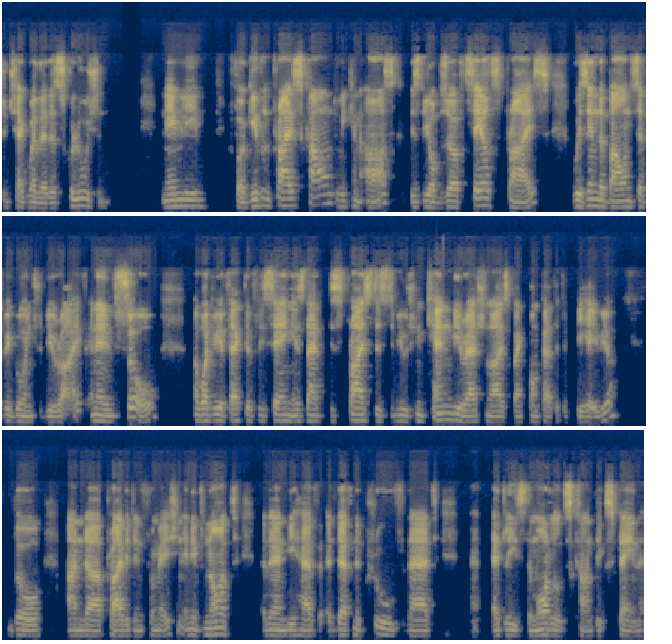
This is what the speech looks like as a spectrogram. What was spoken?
to check whether there's collusion. Namely, for a given price count, we can ask, is the observed sales price within the bounds that we're going to derive? And if so, uh, what we're effectively saying is that this price distribution can be rationalized by competitive behavior, though under private information. And if not, then we have a definite proof that at least the models can't explain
